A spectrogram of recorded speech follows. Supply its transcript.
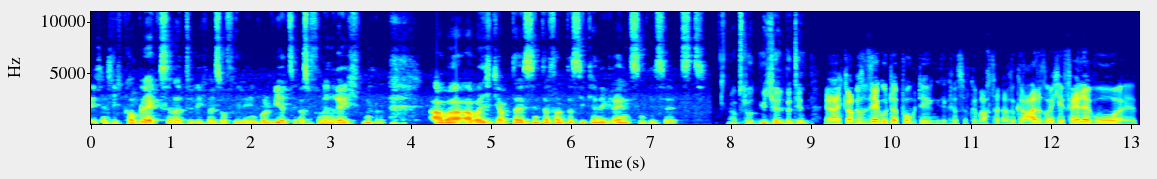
Wesentlich komplexer natürlich, weil so viele involviert sind, also von den Rechten. Aber, aber ich glaube, da sind der Fantasie keine Grenzen gesetzt. Absolut. Michael, bei dir? Ja, ich glaube, das ist ein sehr guter Punkt, den, Christoph gemacht hat. Also gerade solche Fälle, wo äh,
